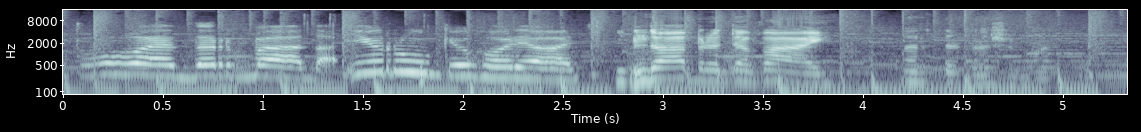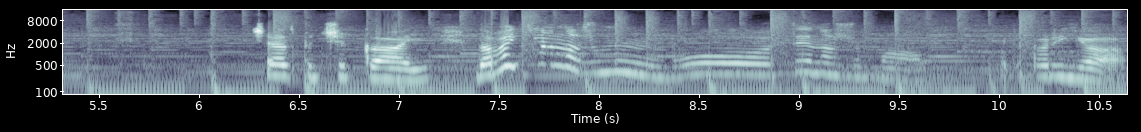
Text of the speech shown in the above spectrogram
у твого ендермена, і руки горять. Добре, давай. Ти нажимай. Сейчас почекай. Давай я нажму, бо ти нажимав. Тепер я.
